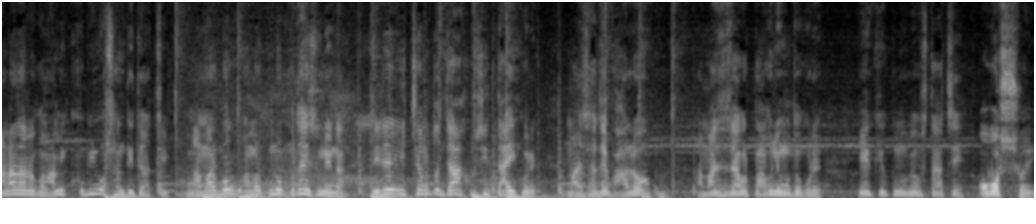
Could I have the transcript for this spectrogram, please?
আলাদা রকম আমি খুবই অশান্তিতে আছি। আমার বউ আমার কোনো কোথায় শুনে না নিজের ইচ্ছা মতো যা খুশি তাই করে মাঝে সাঝে ভালো আর মাঝে সাঝে আবার পাগলের মতো করে। এর কি কোনো ব্যবস্থা আছে? অবশ্যই।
